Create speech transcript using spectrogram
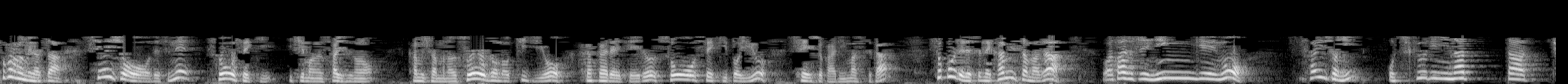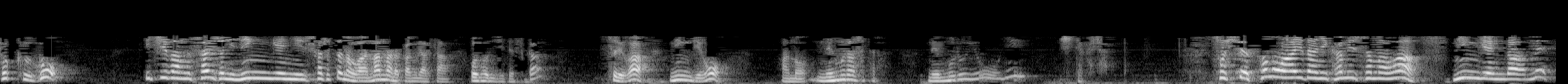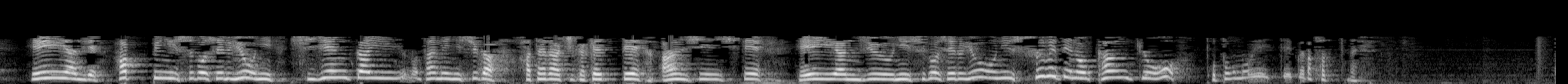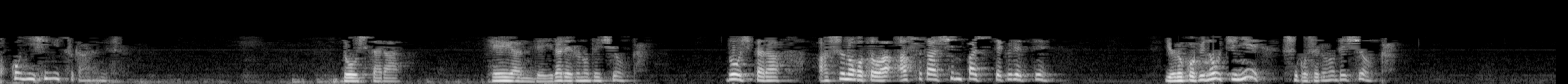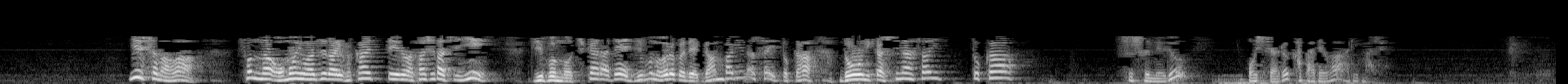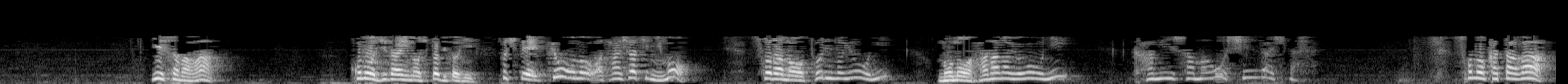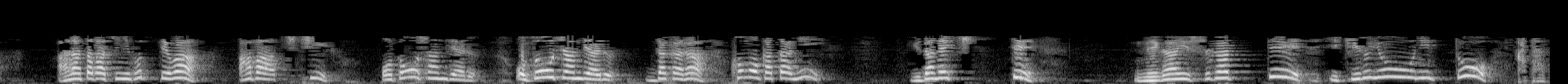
ところが皆さん、聖書をですね、漱石、一番最初の神様の創造の記事を書かれている漱石という聖書がありますが、そこでですね、神様が私たち人間を最初にお作りになった直後、一番最初に人間にさせたのは何なのか皆さんご存知ですか？それは人間を、あの、眠らせた。眠るようにしてくださった。そしてその間に神様は人間がね、平安でハッピーに過ごせるように自然界のために主が働きかけて安心して平安中に過ごせるように全ての環境を整えてくださっています。ここに秘密があるんです。どうしたら平安でいられるのでしょうかどうしたら明日のことは明日が心配してくれて喜びのうちに過ごせるのでしょうかイエス様は、そんな思い煩いを抱えている私たちに、自分の力で、自分の努力で頑張りなさいとか、どうにかしなさいとか、進める、おっしゃる方ではありません。イエス様は、この時代の人々に、そして今日の私たちにも、空の鳥のように、野の花のように、神様を信頼しなさい。その方は、あなたたちにとっては、アバ、父、お父さんである、お父ちゃんである。だから、この方に、委ねきって、願いすがって生きるようにと語っ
